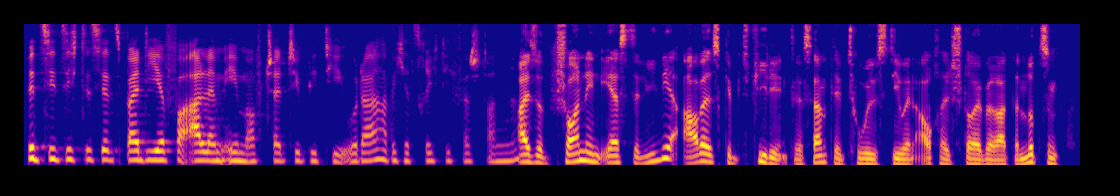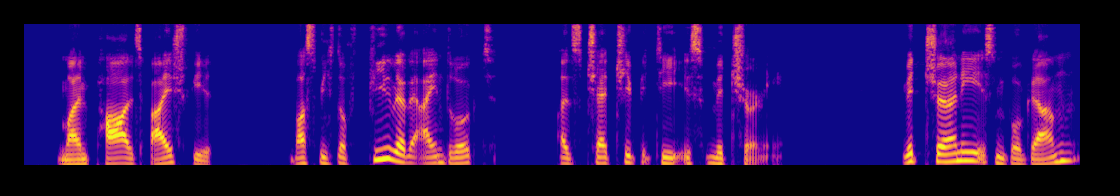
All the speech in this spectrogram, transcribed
bezieht sich das jetzt bei dir vor allem eben auf ChatGPT, oder? Habe ich jetzt richtig verstanden? Also schon in erster Linie, aber es gibt viele interessante Tools, die man auch als Steuerberater nutzen kann. Mal ein paar als Beispiel. Was mich noch viel mehr beeindruckt als ChatGPT ist Midjourney. Midjourney ist ein Programm,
